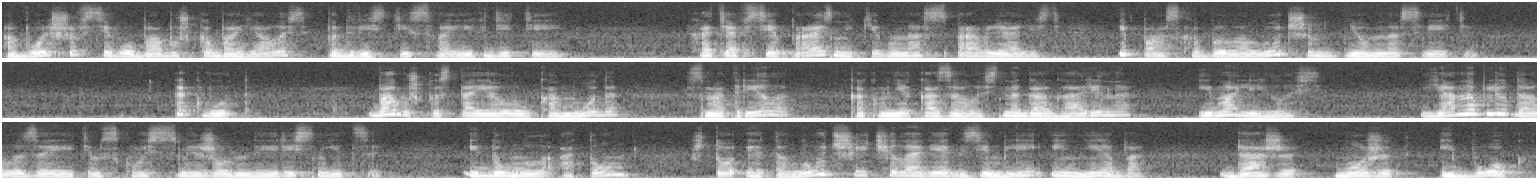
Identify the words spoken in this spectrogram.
а больше всего бабушка боялась подвести своих детей. Хотя все праздники у нас справлялись, и Пасха была лучшим днем на свете. Так вот, бабушка стояла у комода, смотрела, как мне казалось, на Гагарина и молилась. Я наблюдала за этим сквозь смеженные ресницы и думала о том, что это лучший человек земли и неба, даже, может, и Бог –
